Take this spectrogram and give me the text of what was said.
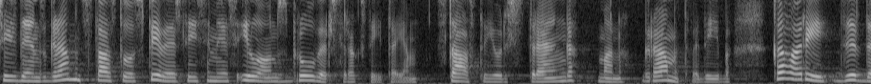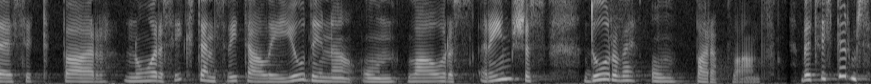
Šīs dienas grāmatu stāstos pievērsīsimies Ilonas Brūveres rakstītajam. Stāsta Juris Strenga, mana grāmatvedība, kā arī dzirdēsit par Noras Ikstenes, Vitālija Judina un Lauras Rimšas durve un paraplāns. Bet vispirms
